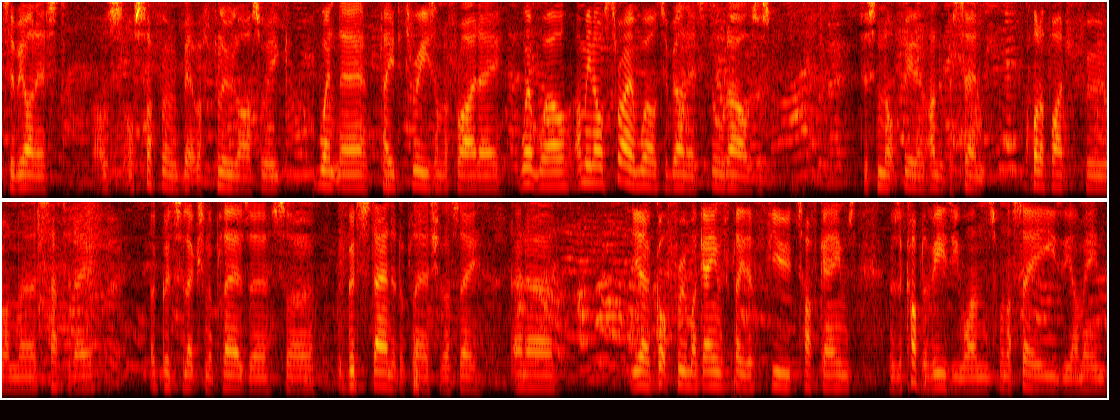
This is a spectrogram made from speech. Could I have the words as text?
to be honest. I was, I was suffering a bit of a flu last week. Went there, played threes on the Friday. Went well. I mean, I was throwing well, to be honest, although I was just just not feeling 100%. Qualified through on the Saturday. A good selection of players there, so a good standard of players, should I say. And uh, yeah, got through my games, played a few tough games. There was a couple of easy ones. When I say easy, I mean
